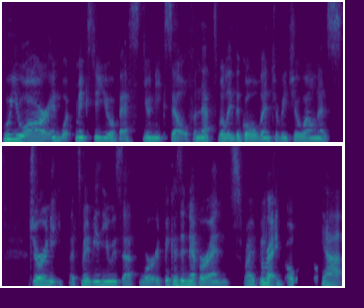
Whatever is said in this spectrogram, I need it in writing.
who you are and what makes you your best unique self. And that's really the goal then to reach your wellness journey. Let's maybe use that word because it never ends, right? We right. yeah.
